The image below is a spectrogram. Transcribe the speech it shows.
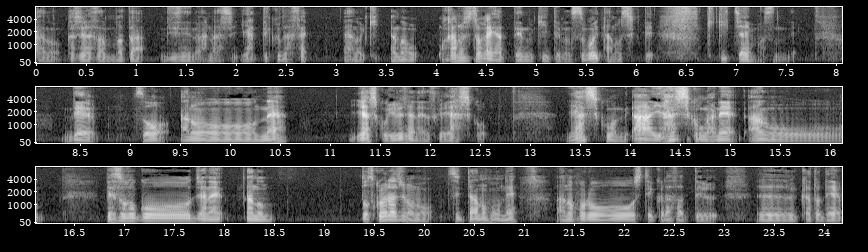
あの頭さんまたディズニーの話やってください。あのきあの他の人がやってるの聞いてるのすごい楽しくて聞きちゃいますんで。でそうあのー、ねヤシコいるじゃないですかヤシコヤシコねあヤシコがねあのー、ベソドコじゃないあのドスコイラジオのツイッターの方ねあのフォローしてくださってる方で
